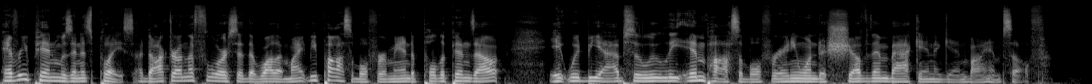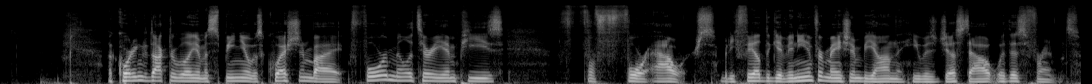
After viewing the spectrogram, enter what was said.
Every pin was in its place. A doctor on the floor said that while it might be possible for a man to pull the pins out, it would be absolutely impossible for anyone to shove them back in again by himself. According to Dr. William Espina was questioned by four military MPs for four hours, but he failed to give any information beyond that he was just out with his friends.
